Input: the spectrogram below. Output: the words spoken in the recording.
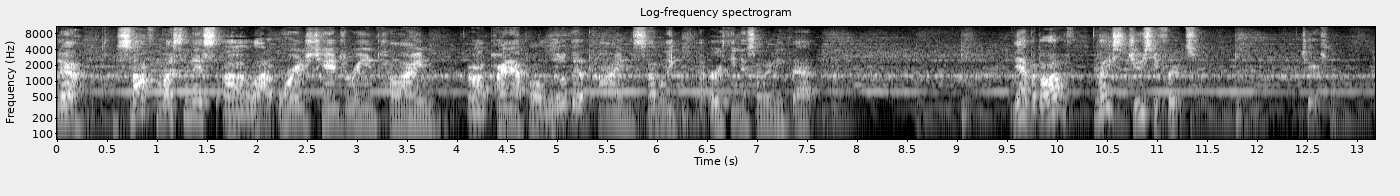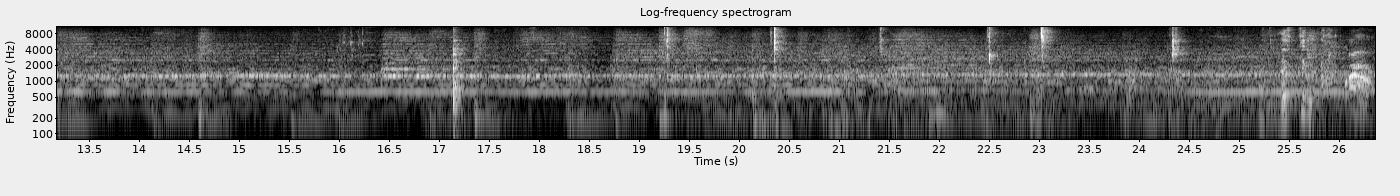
Yeah, soft mustiness, uh, a lot of orange, tangerine, pine, uh, pineapple, a little bit of pine, subtly earthiness underneath that. Yeah, but a lot of nice juicy fruits. Cheers. That thing, oh, wow.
